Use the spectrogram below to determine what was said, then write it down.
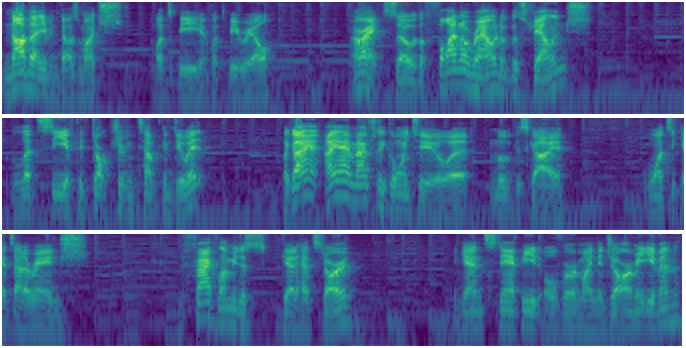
Not that even does much, let's be, let's be real. Alright, so the final round of this challenge. Let's see if the Dark Shifting Temp can do it. Like, I, I am actually going to uh, move this guy once it gets out of range. In fact, let me just get a head start. Again, Stampede over my Ninja Army even.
